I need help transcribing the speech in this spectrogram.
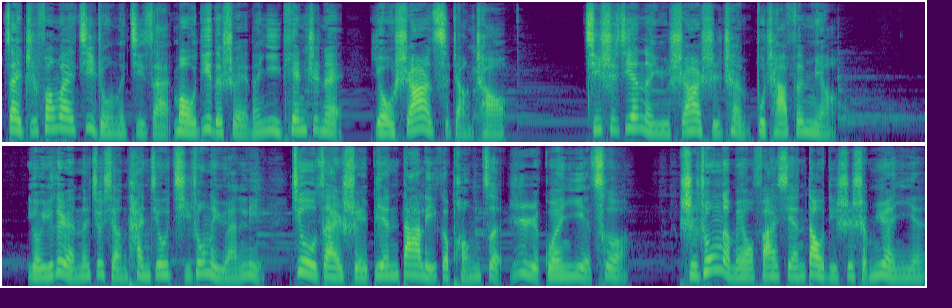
在《直方外记》中的记载，某地的水呢，一天之内有十二次涨潮，其时间呢与十二时辰不差分秒。有一个人呢就想探究其中的原理，就在水边搭了一个棚子，日观夜测，始终呢没有发现到底是什么原因。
